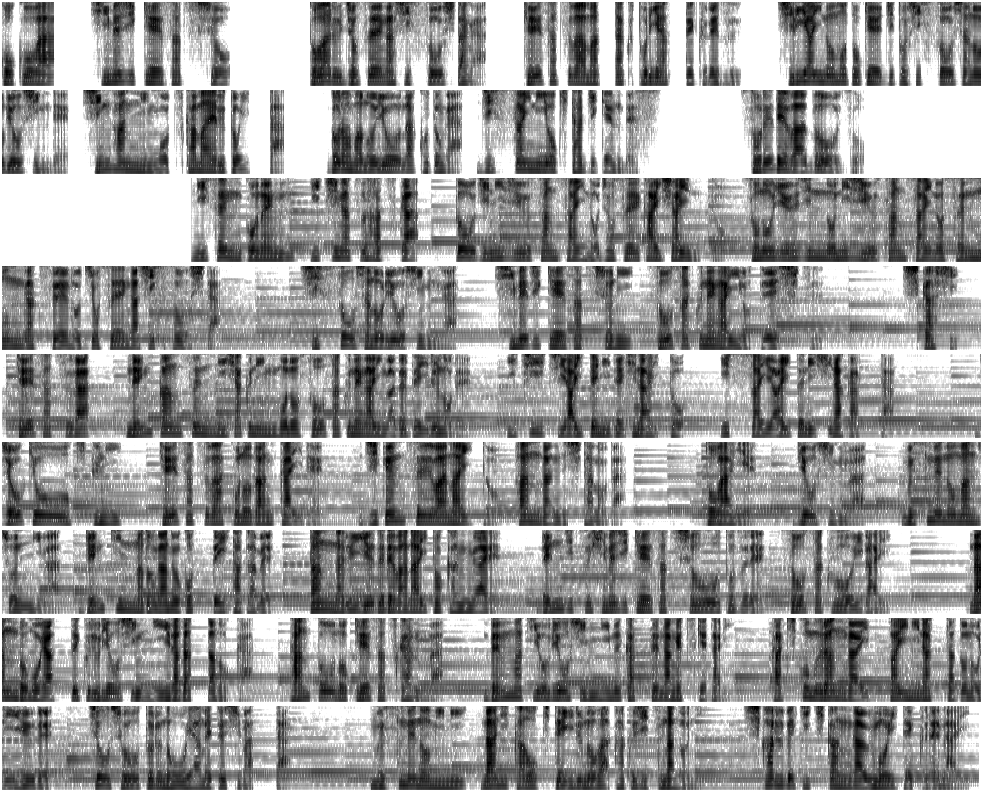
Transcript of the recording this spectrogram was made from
ここは姫路警察署。とある女性が失踪したが警察は全く取り合ってくれず知り合いの元刑事と失踪者の両親で真犯人を捕まえるといった。ドラマのようなことが実際に起きた事件です。それではどうぞ。2005年1月20日当時23歳の女性会社員とその友人の23歳の専門学生の女性が失踪した。失踪者の両親が姫路警察署に捜索願いを提出。しかし警察は年間1200人もの捜索願いが出ているのでいちいち相手にできないと一切相手にしなかった。状況を聞くに警察はこの段階で事件性はないと判断したのだ。とはいえ両親は娘のマンションには現金などが残っていたため単なる家出ではないと考え連日姫路警察署を訪れ捜索を依頼。何度もやってくる両親に苛立ったのか担当の警察官は電話機を両親に向かって投げつけたり書き込む欄がいっぱいになったとの理由で長所を取るのをやめてしまった。娘の身に何か起きているのは確実なのにしかるべき機関が動いてくれない。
